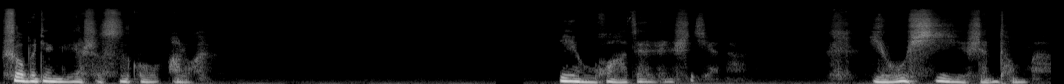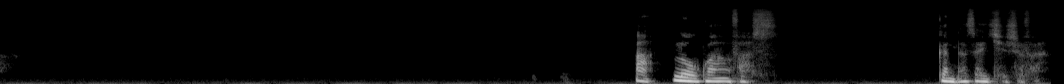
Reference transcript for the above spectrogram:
说不定也是四国阿罗汉，应化在人世间呢。游戏神通啊！啊，乐观法师跟他在一起吃饭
